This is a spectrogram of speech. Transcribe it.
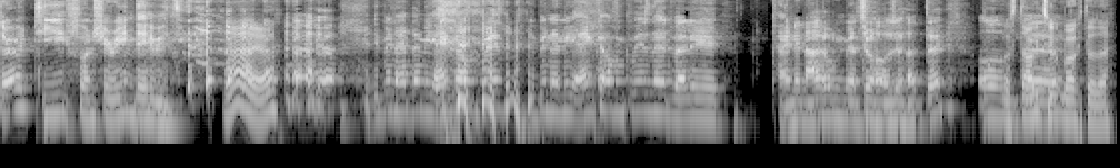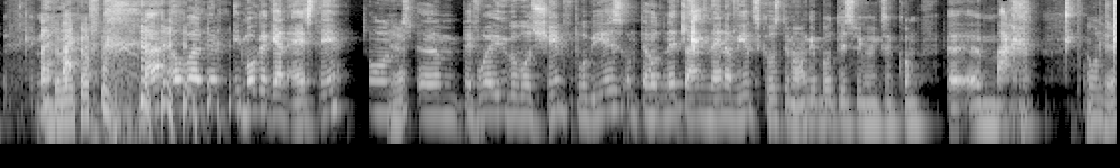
Dirty von Shireen David. Ah ja. ja, ich bin halt nämlich einkaufen gewesen, ich bin nämlich einkaufen gewesen, halt, weil ich keine Nahrung mehr zu Hause hatte. Und, Hast du Augen äh, zugemacht, oder? nein, Beim Einkaufen? nein, aber ich mag ja gern Eistee. Und ähm, bevor ich über was schimpf, probiere es. Und der hat nicht 1,49 kostet im Angebot, deswegen habe ich gesagt, komm, äh, äh, mach. Und Okay.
